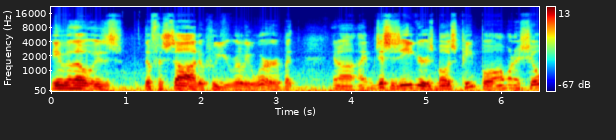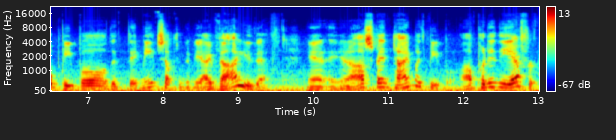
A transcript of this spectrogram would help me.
even though it was the facade of who you really were, but." you know, I'm just as eager as most people. I want to show people that they mean something to me. I value them. And, you know, I'll spend time with people. I'll put in the effort.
